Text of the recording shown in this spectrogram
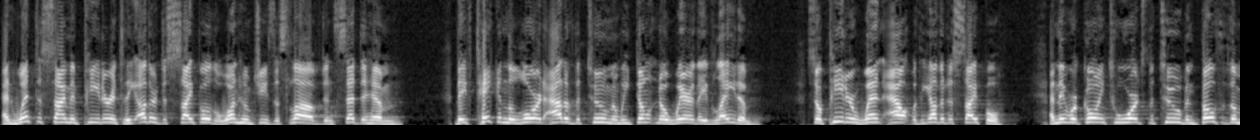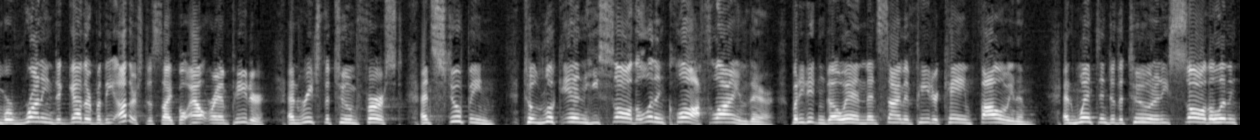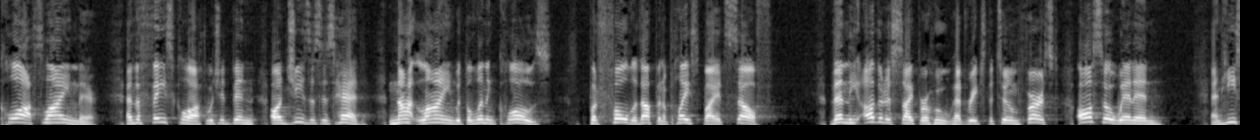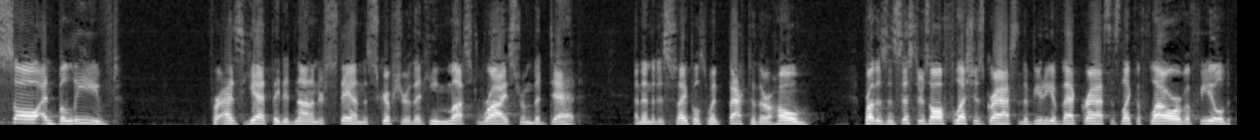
and went to Simon Peter and to the other disciple, the one whom Jesus loved, and said to him, They've taken the Lord out of the tomb, and we don't know where they've laid him. So Peter went out with the other disciple, and they were going towards the tomb, and both of them were running together, but the other disciple outran Peter and reached the tomb first, and stooping to look in, he saw the linen cloths lying there, but he didn't go in. Then Simon Peter came following him and went into the tomb, and he saw the linen cloths lying there, and the face cloth which had been on Jesus' head, not lying with the linen clothes, but folded up in a place by itself. Then the other disciple who had reached the tomb first also went in, and he saw and believed. For as yet they did not understand the scripture that he must rise from the dead. And then the disciples went back to their home. Brothers and sisters, all flesh is grass, and the beauty of that grass is like the flower of a field.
